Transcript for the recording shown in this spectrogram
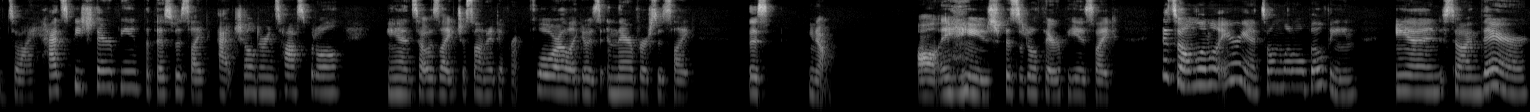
and so I had speech therapy, but this was like at Children's Hospital, and so it was like just on a different floor, like it was in there versus like this, you know, all age physical therapy is like its own little area, its own little building. And so I'm there,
